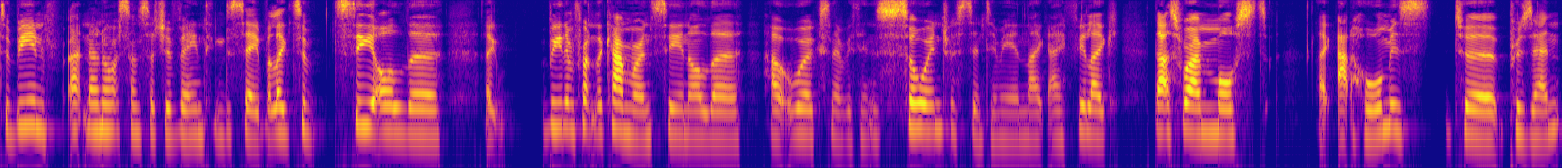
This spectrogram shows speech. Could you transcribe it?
to be in. I know it sounds such a vain thing to say, but like to see all the like being in front of the camera and seeing all the how it works and everything is so interesting to me. And like I feel like that's where I'm most like at home is to present.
